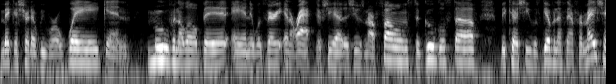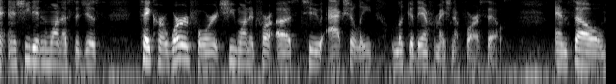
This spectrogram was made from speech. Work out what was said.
making sure that we were awake and moving a little bit and it was very interactive. She had us using our phones to Google stuff because she was giving us information and she didn't want us to just take her word for it. She wanted for us to actually look at the information up for ourselves. And so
